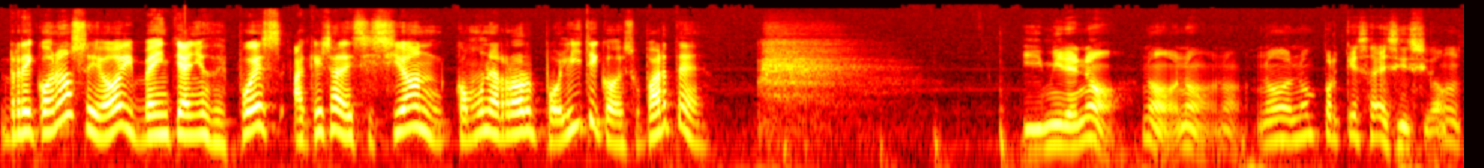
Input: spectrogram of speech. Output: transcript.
¿reconoce hoy, 20 años después, aquella decisión como un error político de su parte? Y mire, no, no, no, no, no, no, porque esa decisión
